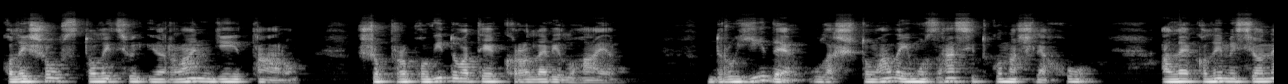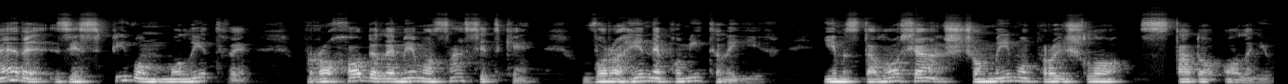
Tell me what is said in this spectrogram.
коли йшов в столицю Ірландії Тару, щоб проповідувати королеві Лугайру. Друїди улаштували йому засідку на шляху, але коли місіонери зі співом молитви проходили мимо засідки, вороги не помітили їх. Їм здалося, що мимо пройшло стадо оленів,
